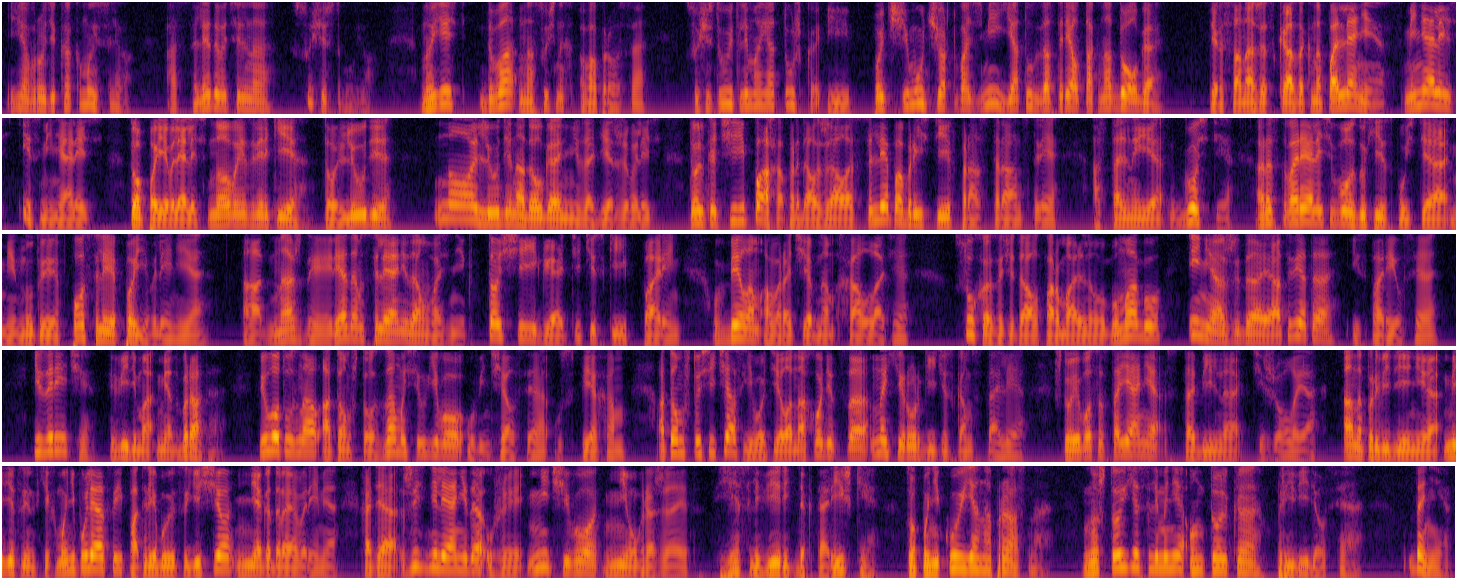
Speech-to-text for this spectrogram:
Я вроде как мыслю, а следовательно, существую. Но есть два насущных вопроса. Существует ли моя тушка и почему, черт возьми, я тут застрял так надолго? Персонажи сказок на поляне сменялись и сменялись. То появлялись новые зверьки, то люди. Но люди надолго не задерживались. Только черепаха продолжала слепо брести в пространстве. Остальные гости растворялись в воздухе спустя минуты после появления. Однажды рядом с Леонидом возник тощий готический парень в белом врачебном халате. Сухо зачитал формальную бумагу и, не ожидая ответа, испарился. Из речи, видимо, медбрата, пилот узнал о том, что замысел его увенчался успехом, о том, что сейчас его тело находится на хирургическом столе, что его состояние стабильно тяжелое, а на проведение медицинских манипуляций потребуется еще некоторое время, хотя жизни Леонида уже ничего не угрожает. Если верить докторишке, то паникую я напрасно. Но что если мне он только привиделся? Да нет,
